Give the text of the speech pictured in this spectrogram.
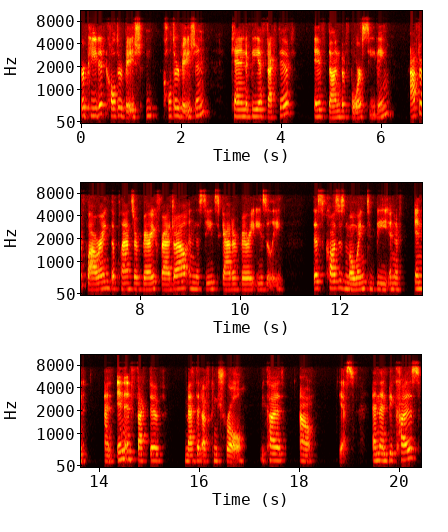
Repeated cultivation, cultivation can be effective if done before seeding. After flowering, the plants are very fragile and the seeds scatter very easily. This causes mowing to be in, in an ineffective method of control because Oh, yes. And then because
